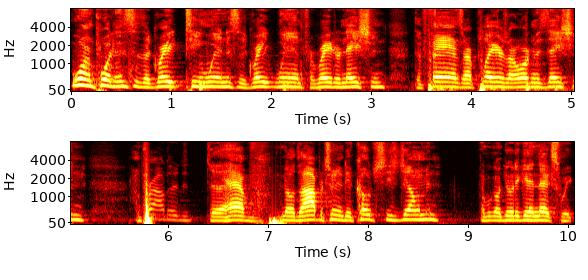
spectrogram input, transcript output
more important, this is a great team win. This is a great win for Raider Nation, the fans, our players, our organization. I'm proud to, to have you know the opportunity to coach these gentlemen, and we're gonna do it again next week.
